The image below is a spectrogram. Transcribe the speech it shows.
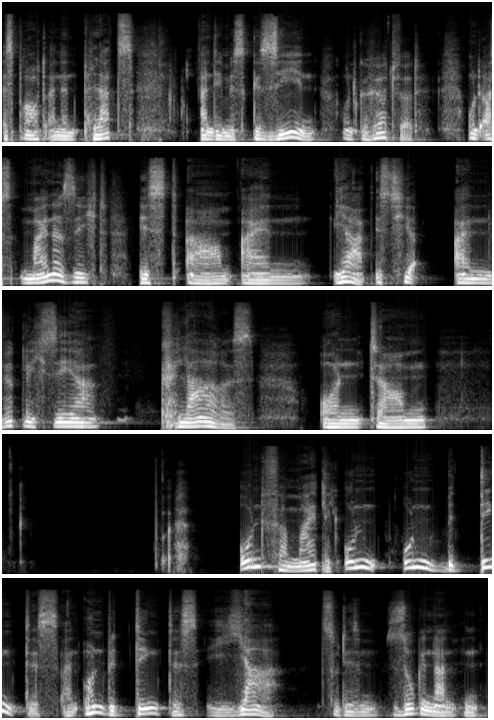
Es braucht einen Platz, an dem es gesehen und gehört wird. Und aus meiner Sicht ist ähm, ein, ja, ist hier ein wirklich sehr klares und ähm, unvermeidlich, un, unbedingtes, ein unbedingtes Ja zu diesem sogenannten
